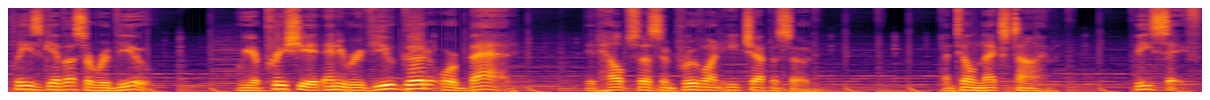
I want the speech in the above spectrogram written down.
please give us a review. We appreciate any review, good or bad. It helps us improve on each episode. Until next time, be safe.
